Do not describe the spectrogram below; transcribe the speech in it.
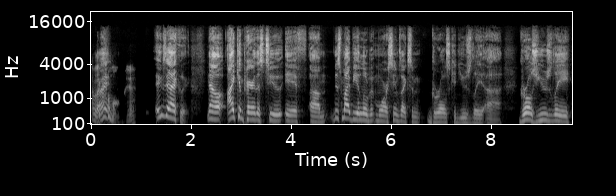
I'm like, Right. come on, man. Exactly. Now I compare this to if um, this might be a little bit more. Seems like some girls could usually, uh, girls usually,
